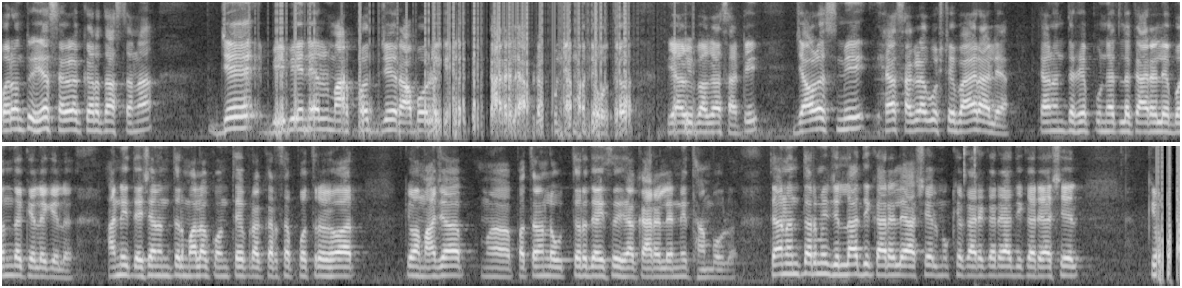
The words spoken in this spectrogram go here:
परंतु हे सगळं करत असताना जे बी बी एन एल मार्फत जे राबवलं गेलं ते कार्यालय आपल्या पुण्यामध्ये होतं या विभागासाठी. ज्यावेळेस मी ह्या सगळ्या गोष्टी बाहेर आल्या त्यानंतर हे पुण्यातलं कार्यालय बंद केलं गेलं. आणि त्याच्यानंतर मला कोणत्याही प्रकारचा पत्रव्यवहार किंवा माझ्या पत्रांना उत्तर द्यायचं ह्या कार्यालयाने थांबवलं. त्यानंतर मी जिल्हाधिकारी असेल मुख्य कार्यकारी अधिकारी असेल किंवा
